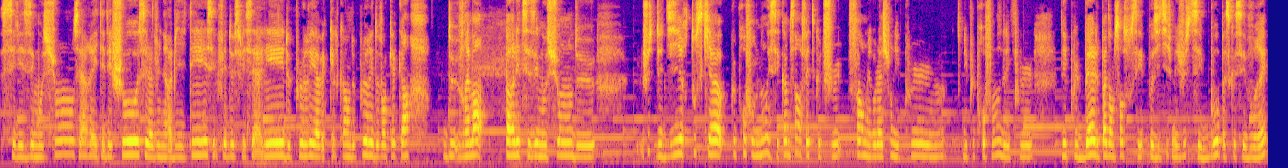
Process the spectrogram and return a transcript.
c'est les émotions, c'est la réalité des choses, c'est la vulnérabilité, c'est le fait de se laisser aller, de pleurer avec quelqu'un, de pleurer devant quelqu'un, de vraiment parler de ses émotions, de juste de dire tout ce qu'il y a plus profond de nous. Et c'est comme ça en fait que tu formes les relations les plus les plus profondes, les plus les plus belles, pas dans le sens où c'est positif mais juste c'est beau parce que c'est vrai.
